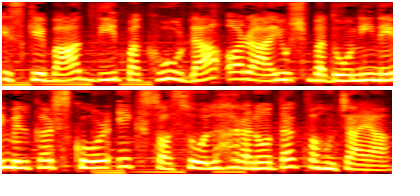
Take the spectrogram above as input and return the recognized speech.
इसके बाद दीपक हुडा और आयुष बदोनी ने मिलकर स्कोर 116 रनों तक पहुँचाया।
